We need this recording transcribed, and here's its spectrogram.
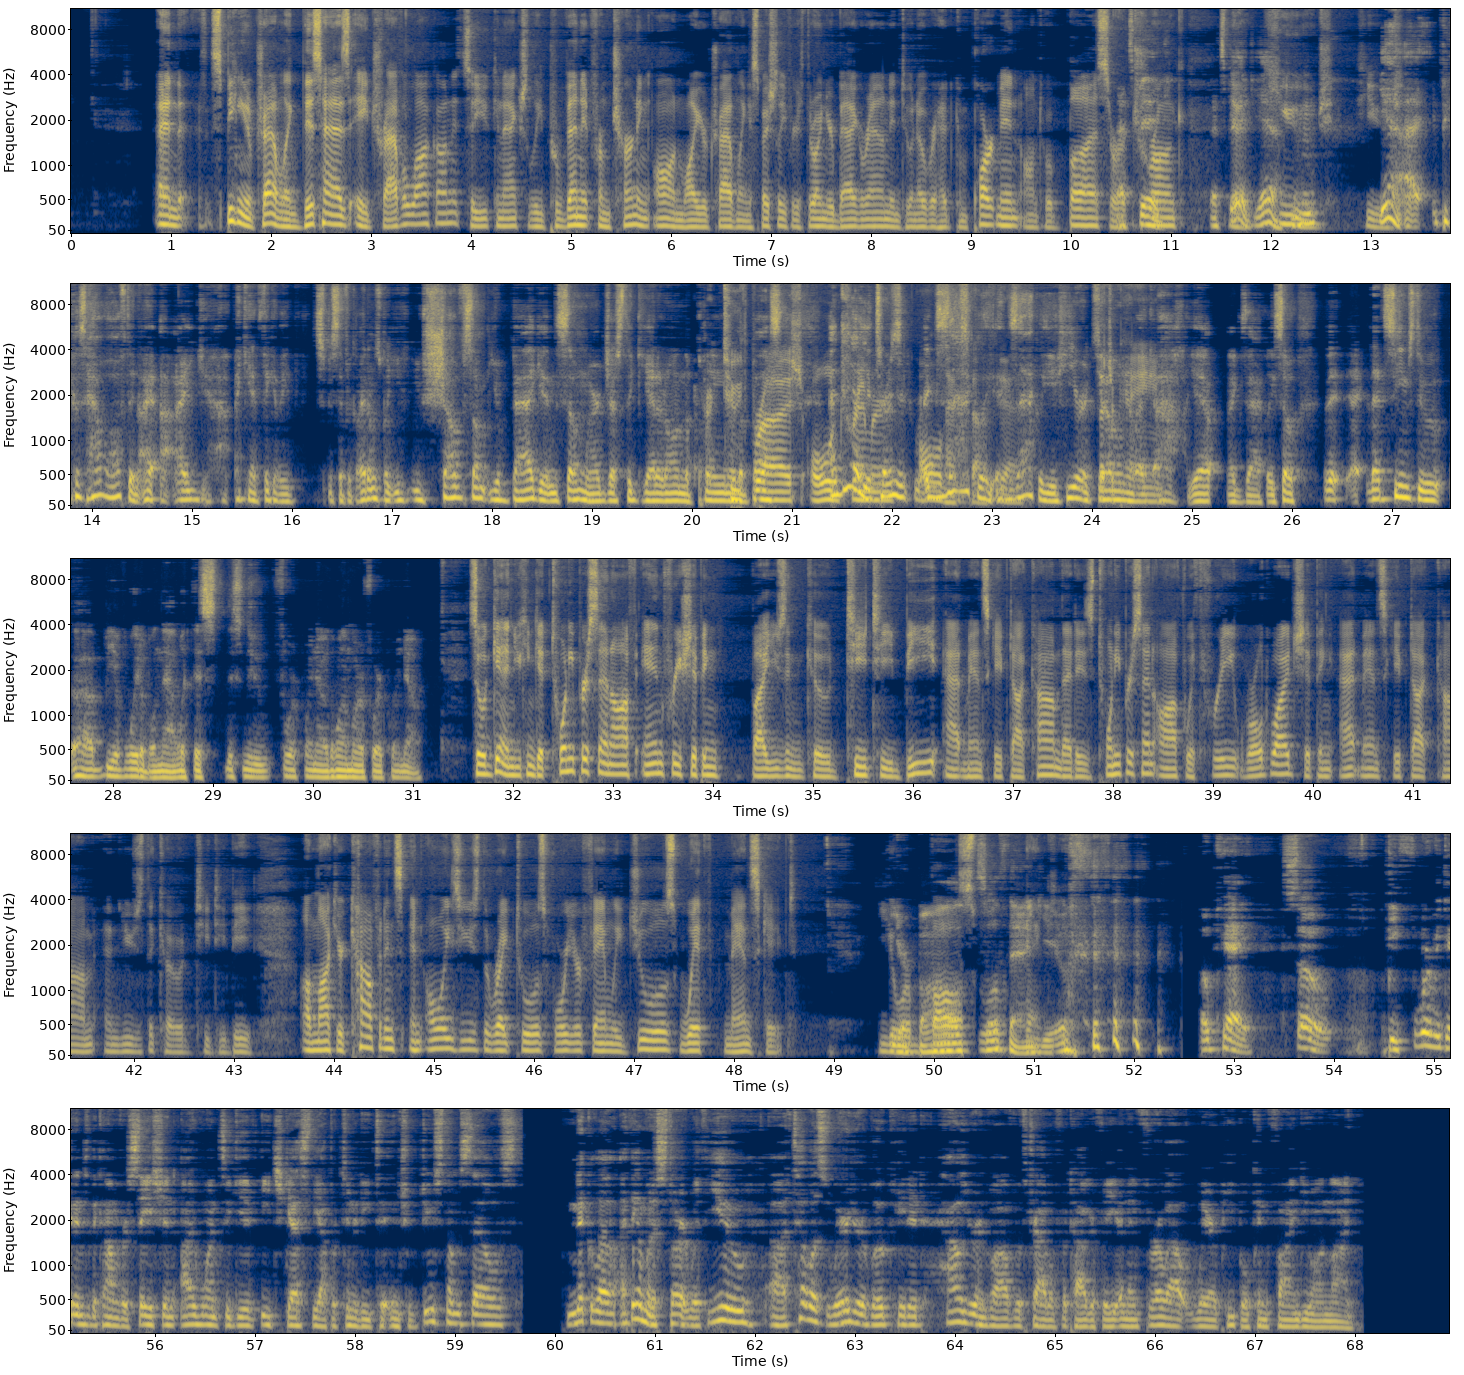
And speaking of traveling, this has a travel lock on it, so you can actually prevent it from turning on while you're traveling, especially if you're throwing your bag around into an overhead compartment, onto a bus or That's a trunk. Big. That's big, yeah. Huge. Mm-hmm huge. Yeah, I, because how often I, I I can't think of any specific items, but you, you shove some your bag in somewhere just to get it on the plane or the bus. old and, yeah, trimmers, you turn your, exactly, yeah. exactly. You hear it Such going, you're like, ah, yeah, exactly. So that, that seems to uh, be avoidable now with this this new 4.0, the Lawnmower 4.0. So again, you can get 20% off and free shipping by using code TTB at manscaped.com. That is 20% off with free worldwide shipping at manscaped.com and use the code TTB. Unlock your confidence and always use the right tools for your family jewels with Manscaped. Your, your balls, balls, will thank, you. okay, so before we get into the conversation, I want to give each guest the opportunity to introduce themselves Nicola, I think I'm going to start with you. Uh, tell us where you're located, how you're involved with travel photography, and then throw out where people can find you online.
